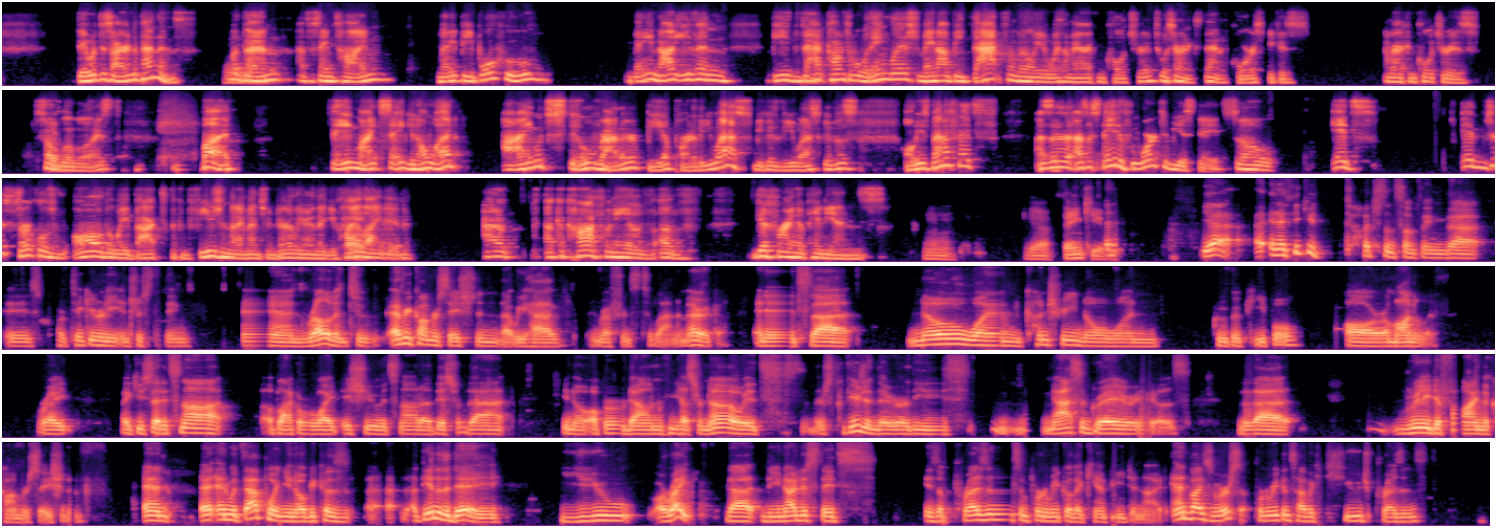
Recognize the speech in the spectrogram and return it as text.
they would desire independence. Mm. But then at the same time, many people who may not even be that comfortable with English, may not be that familiar with American culture to a certain extent, of course, because American culture is so globalized. But they might say, you know what? I would still rather be a part of the US because the US gives us all these benefits as a as a state if we were to be a state. So it's it just circles all the way back to the confusion that I mentioned earlier and that you highlighted a, a cacophony of of differing opinions. Mm. Yeah, thank you. And, yeah, and I think you touched on something that is particularly interesting and relevant to every conversation that we have in reference to Latin America. And it's that no one country, no one group of people are a monolith, right? Like you said, it's not a black or white issue. It's not a this or that, you know, up or down, yes or no. It's there's confusion. There are these massive gray areas that really define the conversation. And and, and with that point, you know, because at the end of the day, you are right that the United States is a presence in Puerto Rico that can't be denied, and vice versa. Puerto Ricans have a huge presence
